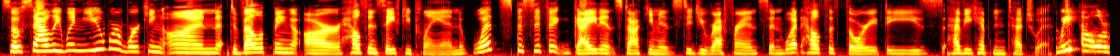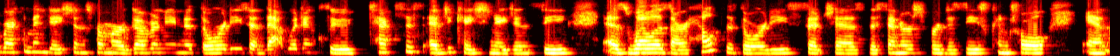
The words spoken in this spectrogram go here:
So, Sally, when you were working on developing our health and safety plan, what specific guidance documents did you reference and what health authorities have you kept in touch with? We follow recommendations from our governing authorities, and that would include Texas Education Agency as well as our health authorities, such as the Centers for Disease Control and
